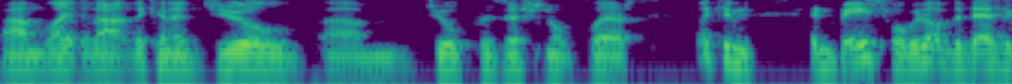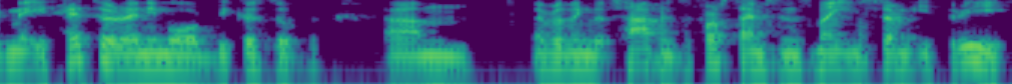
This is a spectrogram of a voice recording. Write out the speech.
um, like that, the kind of dual um, dual positional players. It's like in, in baseball, we don't have the designated hitter anymore because of um, everything that's happened. It's the first time since 1973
